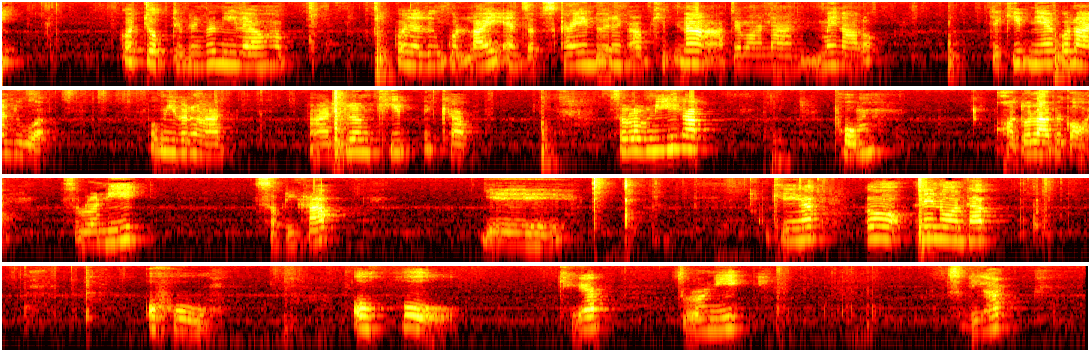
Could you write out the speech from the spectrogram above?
ก็จบแต่เพียงเท่านี้แล้วครับ ก็อย่าลืมกดไลค์ and subscribe ด้วยนะครับ คลิปหน้าอาจจะมานานไม่นานหรอก แต่คลิปนี้ก็นานอยู่อะเพราะมีปัญหาหาเรื่องคลิปนะครับสำหรับนี้ครับ ผมขอตัวลาไปก่อนสำหรับนี้ สวัสดีครับ เย่โอเคครับ ก็แน่นอนครับ โอ้โห โอ้โหแคครับสำหรับวันนี้ สวัสดีครับ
